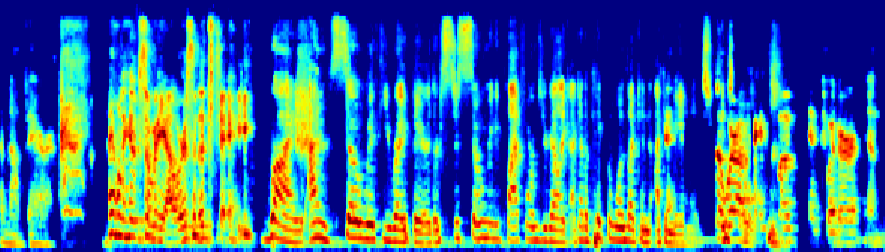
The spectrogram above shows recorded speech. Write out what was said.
I'm not there. I only have so many hours in a day. Right. I'm so with you right there. There's just so many platforms you're gonna like, I gotta pick the ones I can I can manage. So we're on Facebook and Twitter and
